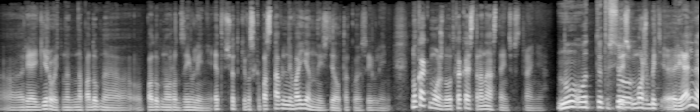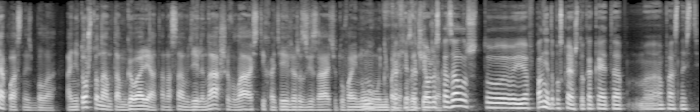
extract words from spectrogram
э, реагировать на, на подобное, подобного рода заявление? Это все-таки высокопоставленный военный сделал такое заявление. Ну, как можно? Вот какая страна останется в стране? Ну, вот это все... То есть, может быть, реальная опасность была, а не то, что нам там говорят, а на самом деле наши власти хотели развязать эту войну, ну, непонятно как, зачем. Как я уже сказал, что я вполне допускаю, что какая-то опасность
